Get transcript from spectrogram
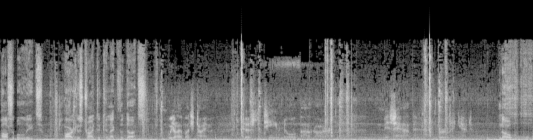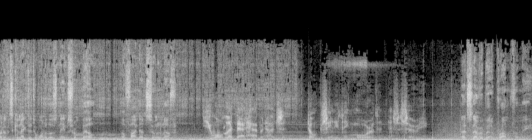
Possible leads. Park is trying to connect the dots. We don't have much time. Does the team know about our mishap in Berlin yet? No, but if it's connected to one of those names from Bell, they'll find out soon enough. You won't let that happen, Hudson. Don't say anything more than necessary. That's never been a problem for me.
